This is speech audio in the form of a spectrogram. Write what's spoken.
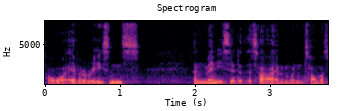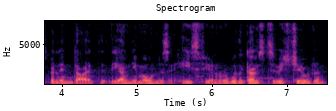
for whatever reasons. And many said at the time, when Thomas Boleyn died, that the only mourners at his funeral were the ghosts of his children.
